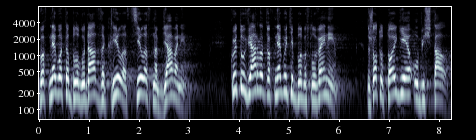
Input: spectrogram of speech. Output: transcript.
в Неговата благодат, закрила, сила, снабдяване. Които вярват в Неговите благословения – защото Той ги е обещал.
